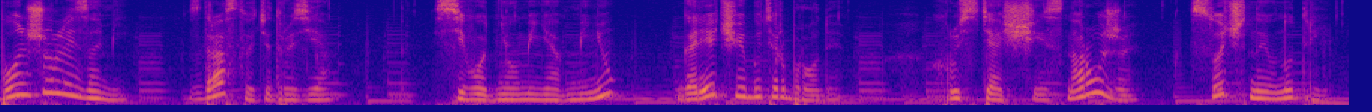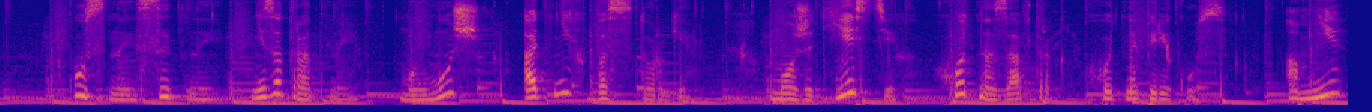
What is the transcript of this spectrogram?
Bonjour les Здравствуйте, друзья! Сегодня у меня в меню горячие бутерброды. Хрустящие снаружи, сочные внутри. Вкусные, сытные, незатратные. Мой муж от них в восторге. Может есть их хоть на завтрак, хоть на перекус. А мне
